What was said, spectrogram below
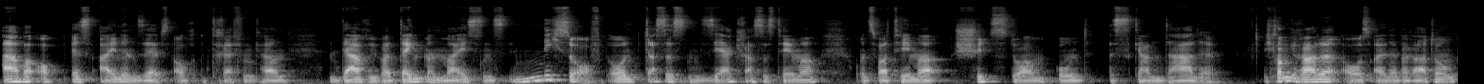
Aber ob es einen selbst auch treffen kann, Darüber denkt man meistens nicht so oft. Und das ist ein sehr krasses Thema. Und zwar Thema Shitstorm und Skandale. Ich komme gerade aus einer Beratung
